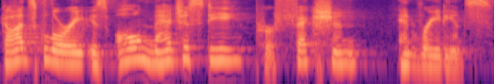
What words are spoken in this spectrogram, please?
God's glory is all majesty, perfection, and radiance.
